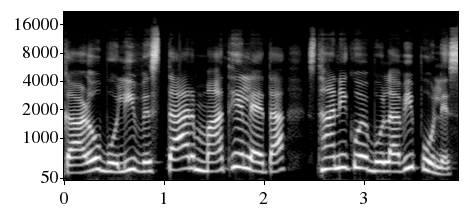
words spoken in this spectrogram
ગાળો બોલી વિસ્તાર માથે લેતા સ્થાનિકોએ બોલાવી પોલીસ.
